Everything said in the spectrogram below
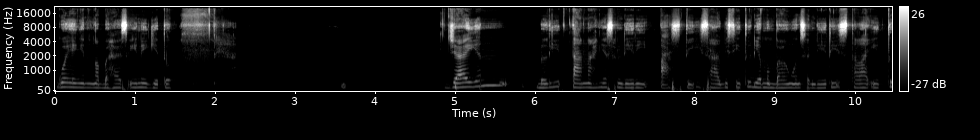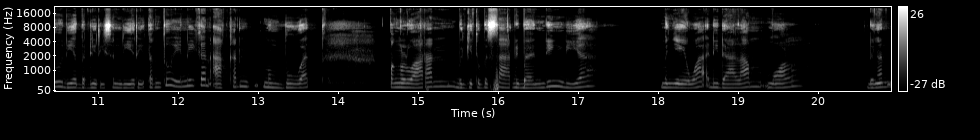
gue ingin ngebahas ini gitu. Giant beli tanahnya sendiri pasti. Sehabis itu dia membangun sendiri setelah itu dia berdiri sendiri. Tentu ini kan akan membuat pengeluaran begitu besar dibanding dia menyewa di dalam mall dengan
